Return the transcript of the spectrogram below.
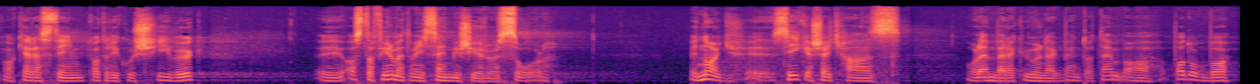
a keresztény katolikus hívők azt a filmet, amely Szentmiséről szól egy nagy eh, székes egyház, ahol emberek ülnek bent a, tem- a padokba,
